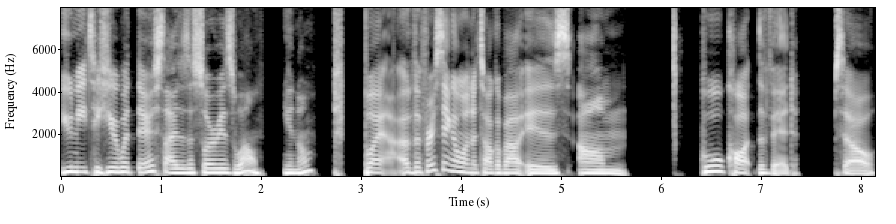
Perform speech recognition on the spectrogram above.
you need to hear what their side of the story as well, you know? But uh, the first thing I want to talk about is um who caught the vid. So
